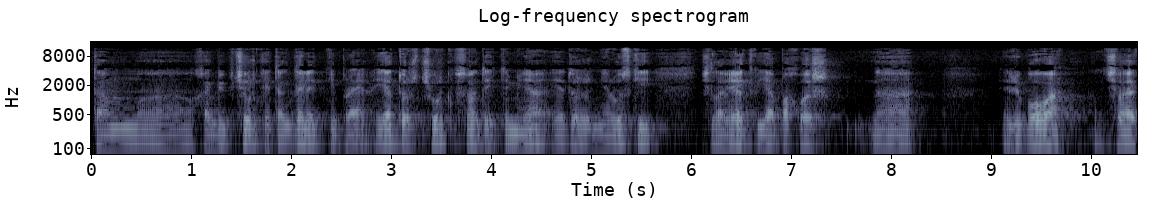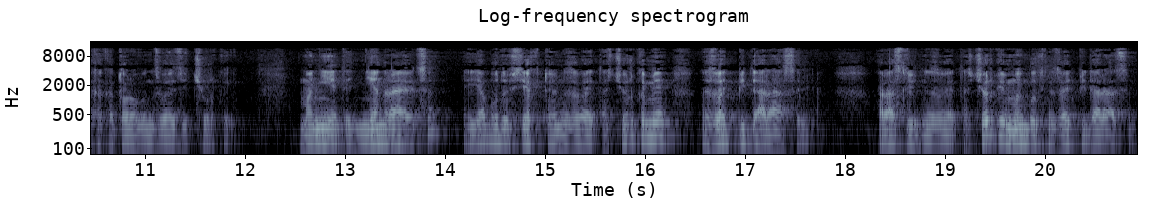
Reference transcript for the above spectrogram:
там э, Хабиб Чурка и так далее, это неправильно. Я тоже Чурка, посмотрите на меня, я тоже не русский человек, я похож на любого человека, которого вы называете чуркой. Мне это не нравится, и я буду всех, кто называет нас чурками, называть пидорасами. Раз люди называют нас чурками, мы будем их называть пидорасами.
